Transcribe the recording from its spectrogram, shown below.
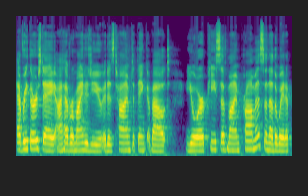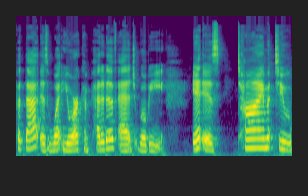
Every Thursday, I have reminded you it is time to think about your peace of mind promise. Another way to put that is what your competitive edge will be. It is time to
